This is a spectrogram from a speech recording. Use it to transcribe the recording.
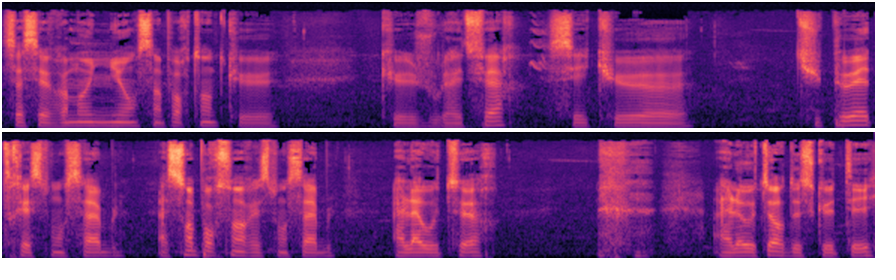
Ça c'est vraiment une nuance importante que, que je voudrais te faire, c'est que tu peux être responsable, à 100% responsable, à la hauteur, à la hauteur de ce que tu es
